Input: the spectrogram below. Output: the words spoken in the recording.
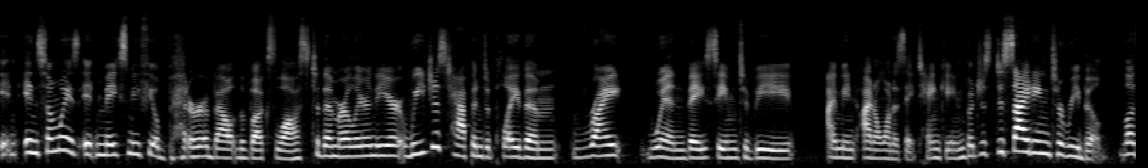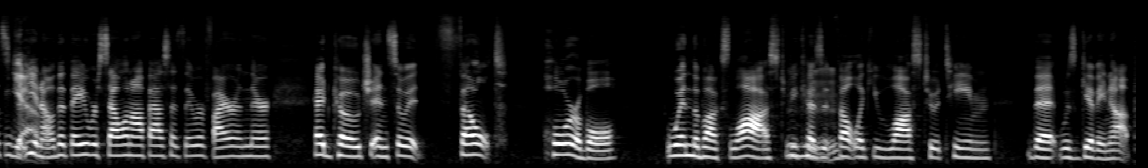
In, in some ways, it makes me feel better about the Bucs' loss to them earlier in the year. We just happened to play them right when they seemed to be. I mean, I don't want to say tanking, but just deciding to rebuild. Let's, Yeah. you know, that they were selling off assets, they were firing their head coach, and so it felt horrible when the Bucs lost because it mm-hmm. felt like you lost to a team that was giving up.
